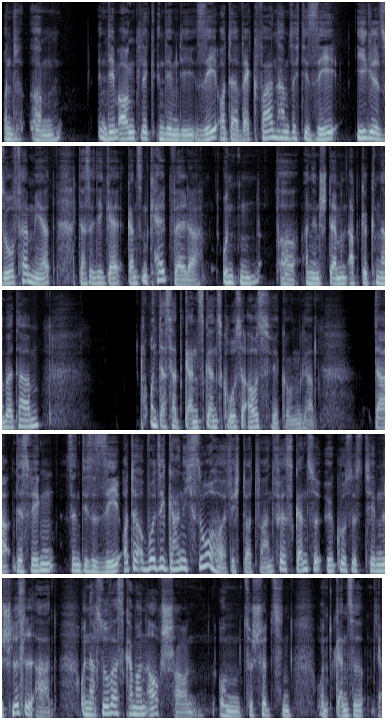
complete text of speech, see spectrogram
Und ähm, in dem Augenblick, in dem die Seeotter weg waren, haben sich die Seeigel so vermehrt, dass sie die ganzen Kelbwälder unten äh, an den Stämmen abgeknabbert haben. Und das hat ganz, ganz große Auswirkungen gehabt da, deswegen sind diese Seeotter, obwohl sie gar nicht so häufig dort waren, für das ganze Ökosystem eine Schlüsselart. Und nach sowas kann man auch schauen, um zu schützen und ganze ja,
